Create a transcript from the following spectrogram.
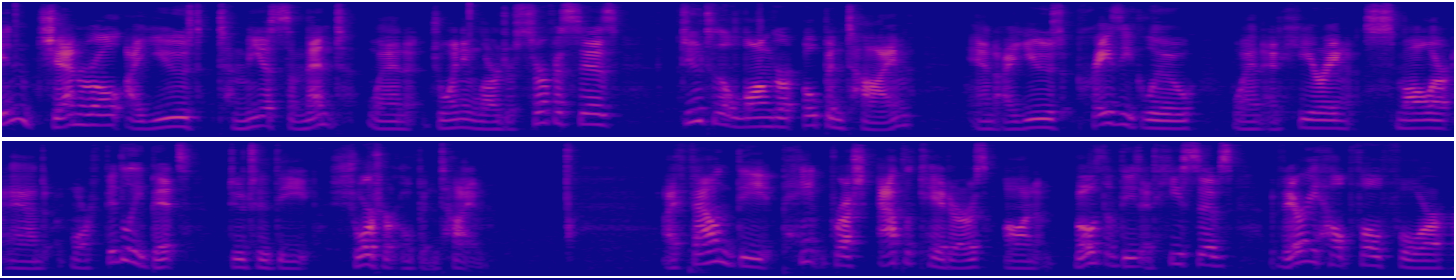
In general, I used Tamiya cement when joining larger surfaces due to the longer open time, and I used crazy glue when adhering smaller and more fiddly bits due to the shorter open time. I found the paintbrush applicators on both of these adhesives very helpful for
